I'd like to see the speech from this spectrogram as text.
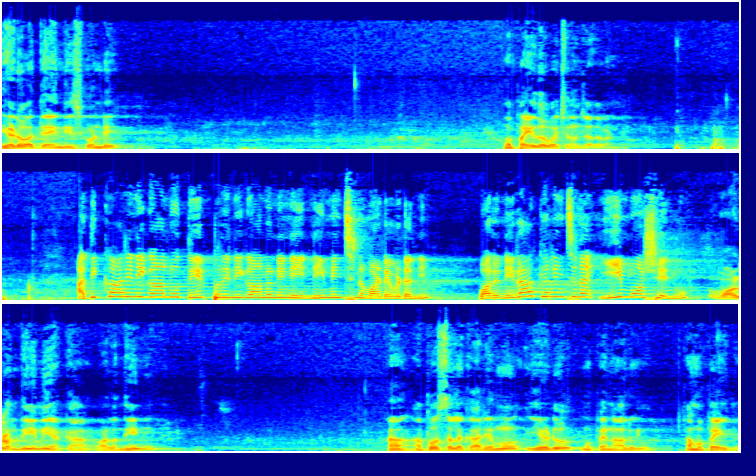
ఏడో అధ్యాయం తీసుకోండి. ముప్పై ఐదో వచనం చదవండి. అధికారినిగాను తీర్పరినిగాను నిన్ను నియమించిన వాడెవడని? వారు నిరాకరించిన ఈ మోషేను వాళ్ళని దీని అక్క వాళ్ళని దీని? ఆ, అపోస్తల కార్యము ఏడు ముప్పై నాలుగు ఆ, ముప్పై ఐదు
